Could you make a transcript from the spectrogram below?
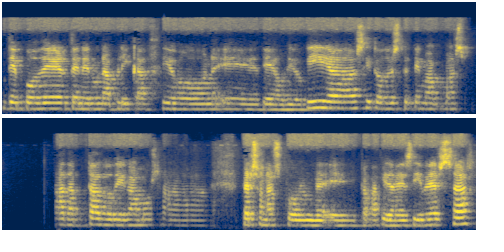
de poder tener una aplicación eh, de audiovías y todo este tema más adaptado, digamos, a personas con capacidades diversas.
